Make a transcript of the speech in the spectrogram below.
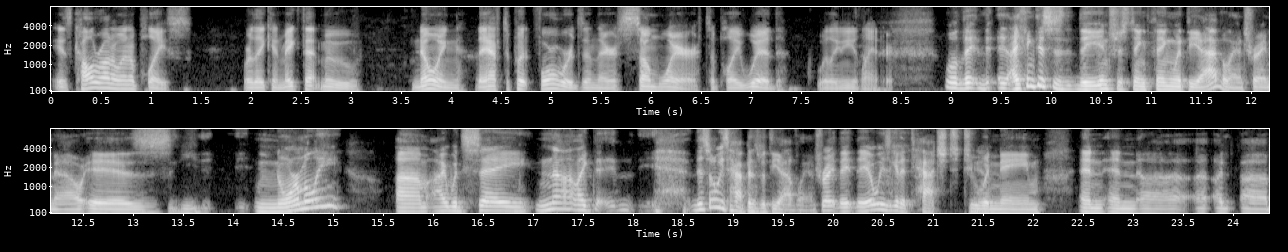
is Colorado in a place where they can make that move, knowing they have to put forwards in there somewhere to play with Willie Nylander? Well, I think this is the interesting thing with the Avalanche right now is normally um, I would say not like this always happens with the Avalanche, right? They, they always get attached to yeah. a name and and uh, a, a,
